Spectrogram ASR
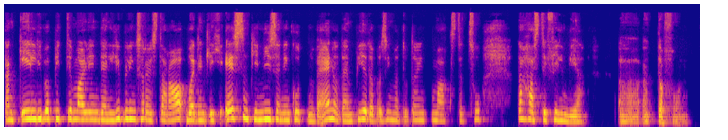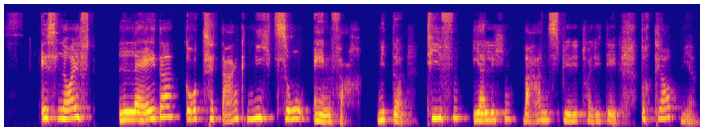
Dann geh lieber bitte mal in dein Lieblingsrestaurant, ordentlich essen, genieße einen guten Wein oder ein Bier oder was immer du trinken magst dazu. Da hast du viel mehr äh, davon. Es läuft leider, Gott sei Dank, nicht so einfach mit der tiefen, ehrlichen, wahren Spiritualität. Doch glaub mir,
